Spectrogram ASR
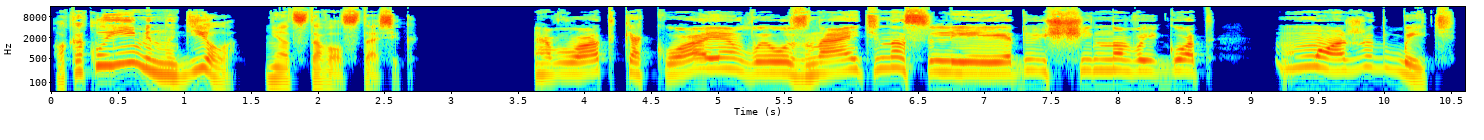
«А какое именно дело?» — не отставал Стасик. «Вот какое вы узнаете на следующий Новый год. Может быть», —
